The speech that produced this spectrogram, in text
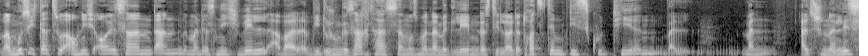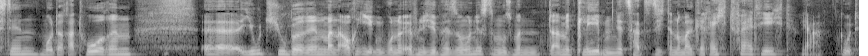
man muss sich dazu auch nicht äußern, dann, wenn man das nicht will. Aber wie du schon gesagt hast, dann muss man damit leben, dass die Leute trotzdem diskutieren, weil man als Journalistin, Moderatorin, äh, YouTuberin, man auch irgendwo eine öffentliche Person ist, dann muss man damit leben. Jetzt hat sie sich dann nochmal gerechtfertigt. Ja, gut.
